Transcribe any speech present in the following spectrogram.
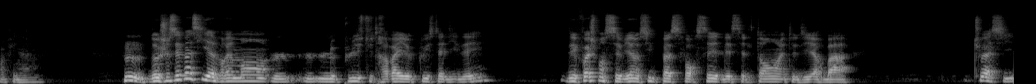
au final. Hmm. Donc je sais pas s'il y a vraiment le, plus tu travailles, le plus tu as d'idées. Des fois, je pense que c'est bien aussi de pas se forcer, de laisser le temps et te dire, bah, tu vois, si,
